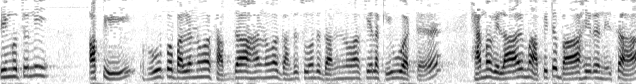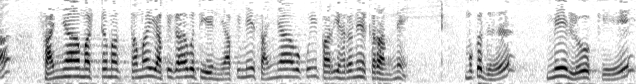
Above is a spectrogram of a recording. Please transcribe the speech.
පින්වතුනි අපි රූප බලනවා, ශබ්ද අහනවා, ගඳ සුවඳ දන්නවා කියලා කිව්වට හැම වෙලාවෙම අපිට බාහිර නිසා සංඥා මට්ටමක් තමයි අපි ගාව තියෙන්නේ. අපි මේ සංඥාවකුයි පරිහරණය කරන්නේ. මොකද මේ ලෝකේ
